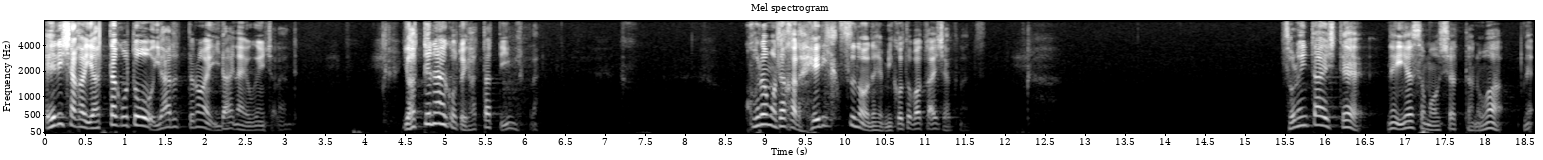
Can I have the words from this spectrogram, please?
エリシャがやったことをやるっていうのが偉大な預言者なんだやってないことやったって意味がないこれもだからへりくつのね御言葉解釈なんですそれに対して、ね、イエス様おっしゃったのは、ね、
